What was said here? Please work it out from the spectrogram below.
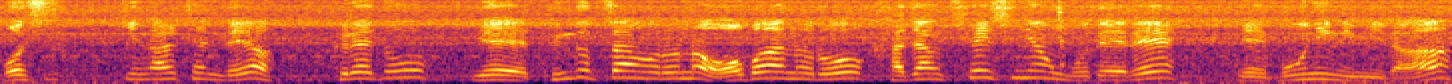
멋있긴 할 텐데요. 그래도 예 등급상으로는 어반으로 가장 최신형 모델의 예, 모닝입니다.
